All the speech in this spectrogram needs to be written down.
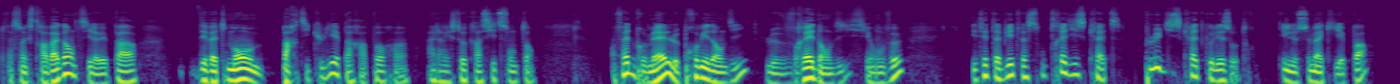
de façon extravagante, il n'avait pas des vêtements particuliers par rapport à l'aristocratie de son temps. En fait, Brumel, le premier dandy, le vrai dandy, si on veut, était habillé de façon très discrète, plus discrète que les autres. Il ne se maquillait pas,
